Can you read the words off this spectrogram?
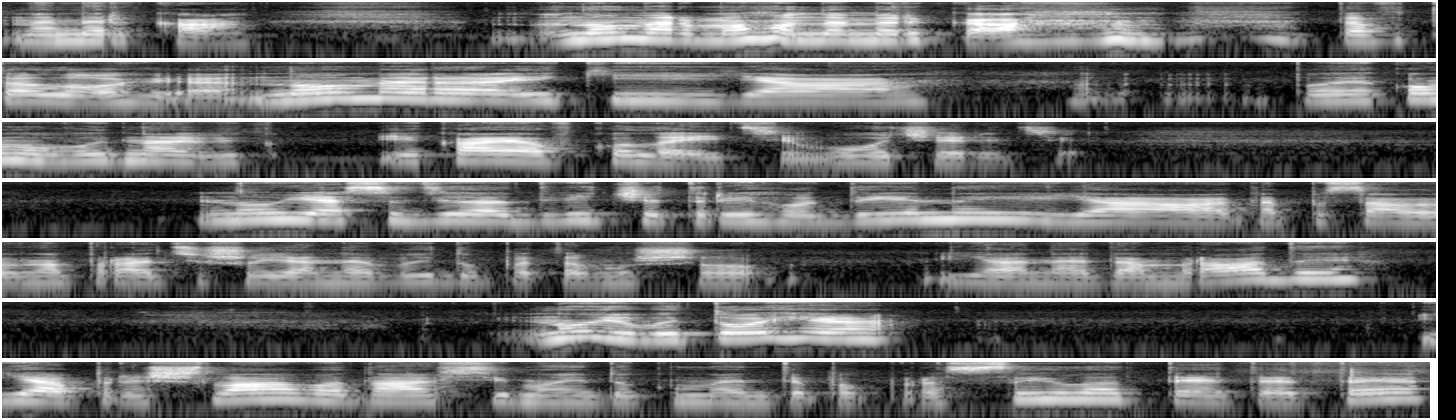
номерка. Номер мого номерка. Тавтологія. Номер, який я, по якому видно, яка я в колейці, в очереді. Ну, я сиділа 2 чи 3 години. Я написала на працю, що я не вийду, тому що я не дам ради. Ну і в ітогі я прийшла, вона всі мої документи попросила, те, те, те.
